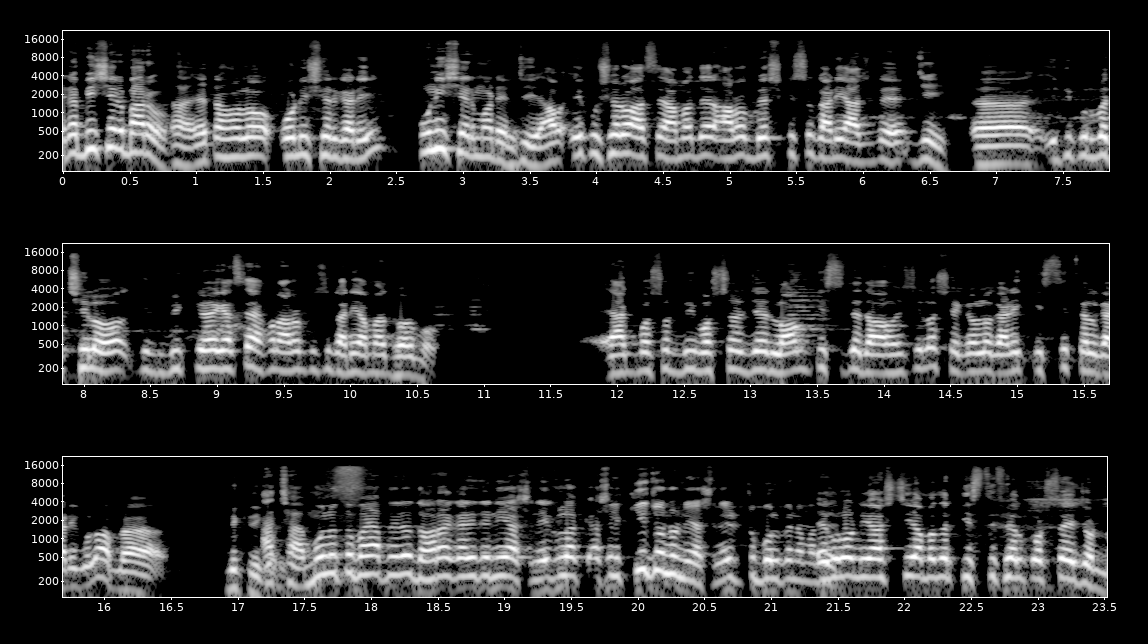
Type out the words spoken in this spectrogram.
এটা বিশের বারো? হ্যাঁ এটা হলো উনিশের গাড়ি। উনিশের মডেল জি একুশেরও আছে। আমাদের আরও বেশ কিছু গাড়ি আসবে। জি। ইতিপূর্বে ছিল কিন্তু বিক্রি হয়ে গেছে। এখন আরও কিছু গাড়ি আমরা ধরবো। এক বছর দুই বছর যে লং কিস্তিতে দেওয়া হয়েছিল সেগুলো গাড়ি কিস্তি ফেল গাড়িগুলো আমরা বিক্রি আচ্ছা মূলত ভাই আপনারা ধরা গাড়িতে নিয়ে আসেন এগুলো আসলে কি জন্য নিয়ে আসেন? একটু বলবেন আমাদের। এগুলো নিয়ে আসছি আমাদের কিস্তি ফেল করছে এই জন্য।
